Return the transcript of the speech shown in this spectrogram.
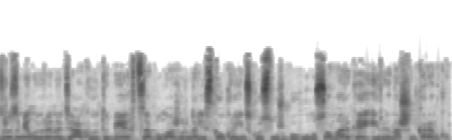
Зрозуміло, Ірино, дякую тобі. Це була журналістка Української служби голосу Америки Ірина Шинкаренко.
